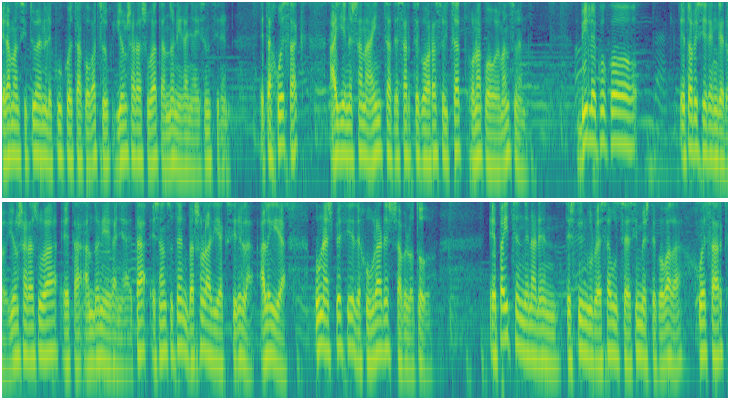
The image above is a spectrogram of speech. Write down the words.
eraman zituen lekukoetako batzuk Jon Sarasu bat andoni gaina izan ziren. Eta juezak haien esana aintzat ezartzeko arrazoitzat onako eman zuen. Bi lekuko etorri ziren gero, Jon Sarasua eta Andoni Egaina, eta esan zuten bersolariak zirela, alegia, una especie de juglares sabelo todo. Epaitzen denaren testu ingurua ezagutzea ezinbesteko bada, juezark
